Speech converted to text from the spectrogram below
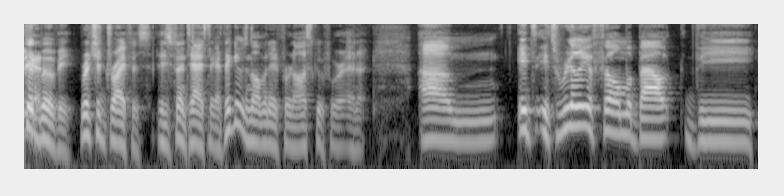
good movie. Richard Dreyfuss is fantastic. I think he was nominated for an Oscar for it in it. Um, it's it's really a film about the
